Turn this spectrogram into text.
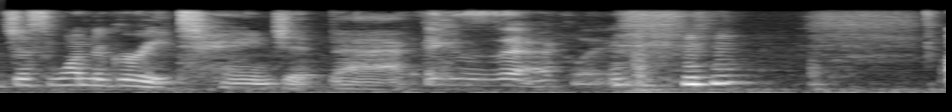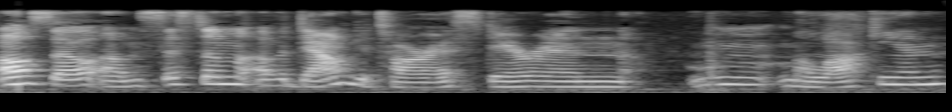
Just one degree. Change it back. Exactly. also, um, System of a Down guitarist Daron mm, Malakian.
